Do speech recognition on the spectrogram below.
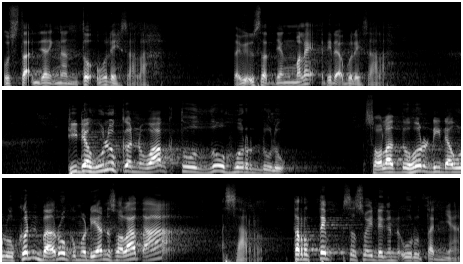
Ustadz yang ngantuk boleh salah. Tapi ustadz yang melek tidak boleh salah. Didahulukan waktu zuhur dulu. Sholat duhur didahulukan baru kemudian sholat asar tertib sesuai dengan urutannya.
